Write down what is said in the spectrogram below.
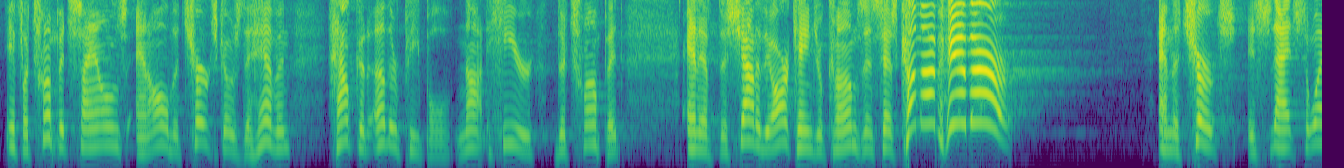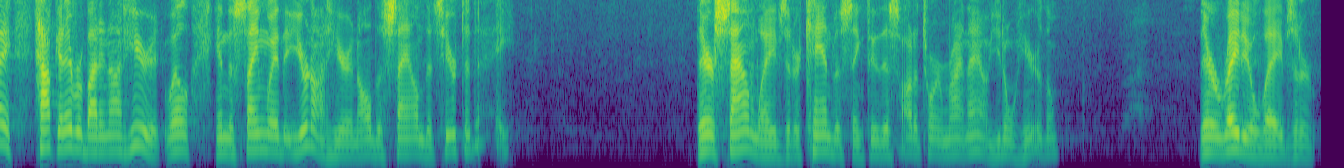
if a trumpet sounds and all the church goes to heaven, how could other people not hear the trumpet? And if the shout of the archangel comes and says, Come up hither, and the church is snatched away, how could everybody not hear it? Well, in the same way that you're not hearing all the sound that's here today. There are sound waves that are canvassing through this auditorium right now. You don't hear them. There are radio waves that are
